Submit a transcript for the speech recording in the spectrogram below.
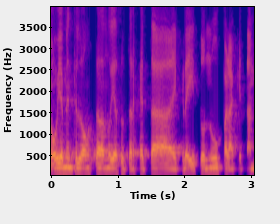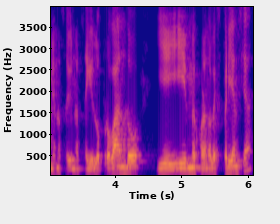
obviamente le vamos a estar dando ya su tarjeta de crédito NU para que también nos ayuden a seguirlo probando y ir mejorando la experiencia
